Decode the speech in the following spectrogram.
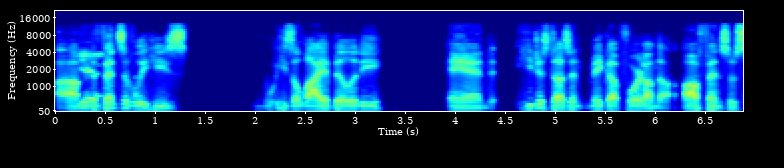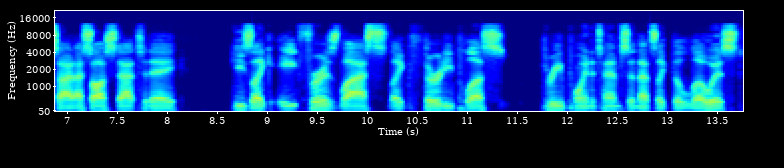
Um, Yeah. defensively, he's he's a liability, and he just doesn't make up for it on the offensive side. I saw a stat today. He's like eight for his last like 30 plus three point attempts, and that's like the lowest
